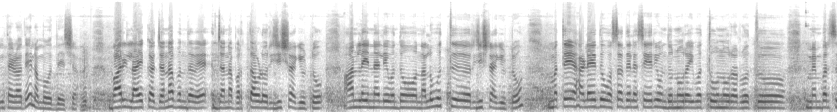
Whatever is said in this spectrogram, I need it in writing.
ಅಂತ ಹೇಳೋದೇ ನಮ್ಮ ಉದ್ದೇಶ. ಭಾರಿ ಲಾಯಕ ಜನ ಬಂದವೆ ಜನ ಬರ್ತಾವಳು ರಿಜಿಸ್ಟರ್ ಆಗಿಬಿಟ್ಟು ಆನ್ಲೈನಲ್ಲಿ ಒಂದು ನಲವತ್ತು ರಿಜಿಸ್ಟರ್ ಆಗಿಬಿಟ್ಟು ಮತ್ತು ಹಳೇದು ಹೊಸದೆಲ್ಲ ಸೇರಿ ಒಂದು ನೂರೈವತ್ತು ನೂರ ಅರವತ್ತು ಮೆಂಬರ್ಸ್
